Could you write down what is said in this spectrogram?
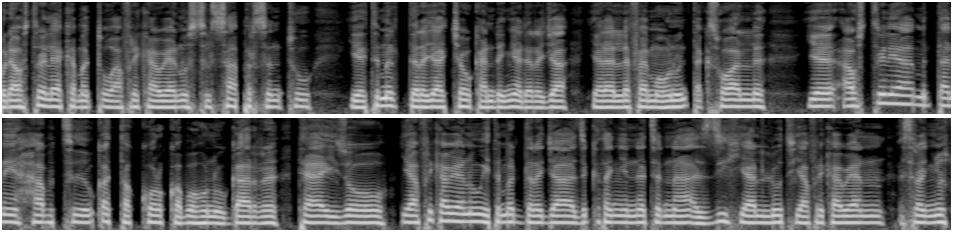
ወደ አውስትራሊያ ከመጡ አፍሪካውያን ውስጥ 60 percent ቱ የትምህርት ደረጃቸው ከአንደኛ ደረጃ ያላለፈ መሆኑን ጠቅሰዋል። የአውስትሬልያ ምጣኔ ሀብት እውቀት ተኮር ከመሆኑ ጋር ተያይዞ የአፍሪካውያኑ የትምህርት ደረጃ ዝቅተኝነትና እዚህ ያሉት የአፍሪካውያን እስረኞች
